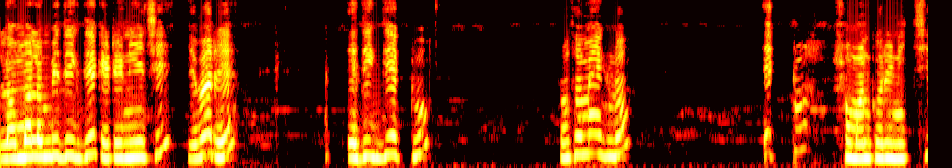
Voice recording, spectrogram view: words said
লম্বা লম্বি দিক দিয়ে কেটে নিয়েছি। এবারে এদিক দিয়ে একটু প্রথমে এগুলো একটু সমান করে নিচ্ছি।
